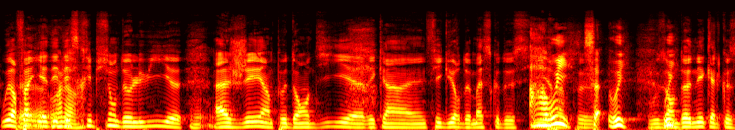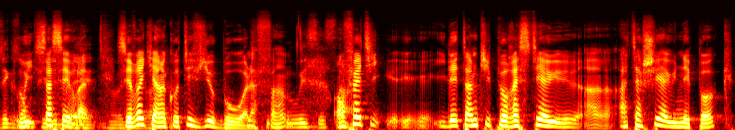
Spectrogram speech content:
Oui, enfin, il y a euh, des descriptions de lui mm. âgé, un peu dandy, avec une figure de masque de cire. Ah oui, oui. Vous en donnez quelques exemples. Oui, ça c'est vrai. C'est vrai qu'il y a un côté vieux beau à la fin. oui, ça. En fait, il, est un petit peu resté attaché à une époque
